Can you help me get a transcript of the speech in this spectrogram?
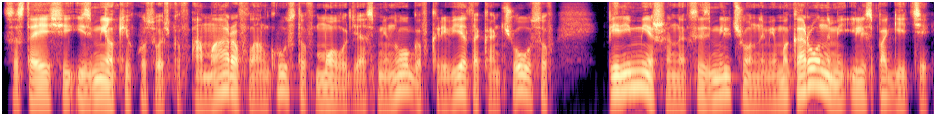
состоящие из мелких кусочков омаров, лангустов, молоди осьминогов, креветок, анчоусов, перемешанных с измельченными макаронами или спагетти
